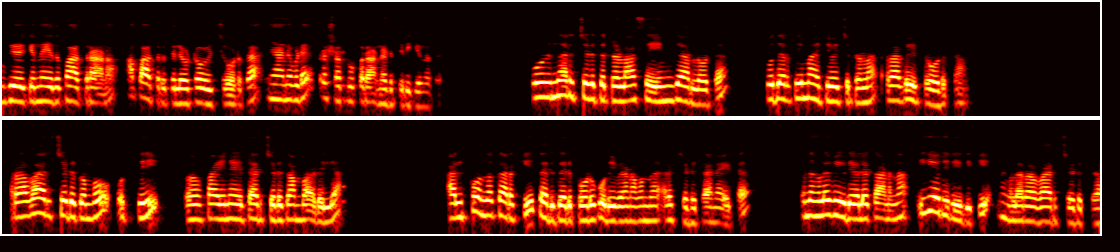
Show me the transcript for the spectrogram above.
ഉപയോഗിക്കുന്ന ഏത് പാത്രമാണോ ആ പാത്രത്തിലോട്ട് ഒഴിച്ചു കൊടുക്കുക. ഞാനിവിടെ പ്രഷർ കുക്കറാണ് എടുത്തിരിക്കുന്നത്. ഉഴുന്ന് ആ സെയിം ജാറിലോട്ട് കുതിർത്തി മാറ്റി വെച്ചിട്ടുള്ള റവ ഇട്ട് കൊടുക്കാം. റവ അരച്ചെടുക്കുമ്പോൾ ഒത്തിരി ഫൈനായിട്ട് അരച്ചെടുക്കാൻ പാടില്ല. അല്പം ഒന്ന് കറക്കി തരിതരിപ്പോട് കൂടി വേണം ഒന്ന് അരച്ചെടുക്കാനായിട്ട് നിങ്ങൾ വീഡിയോയിൽ കാണുന്ന ഈ ഒരു രീതിക്ക് നിങ്ങൾ റവ അരച്ചെടുക്കുക.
